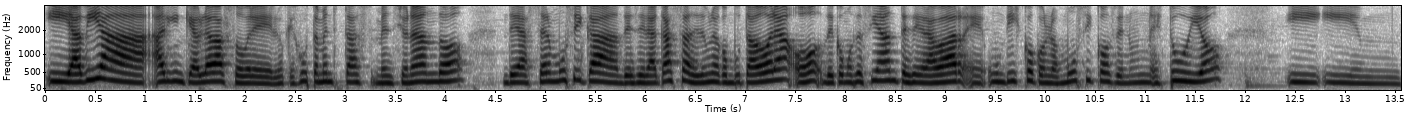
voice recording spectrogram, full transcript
y había alguien que hablaba sobre lo que justamente estás mencionando, de hacer música desde la casa, desde una computadora o de como se hacía antes, de grabar eh, un disco con los músicos en un estudio. Y, y, mm,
